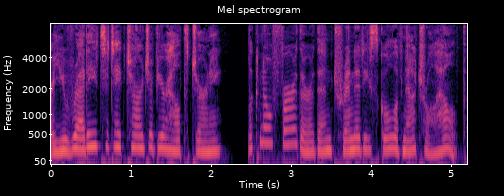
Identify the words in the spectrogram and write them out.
Are you ready to take charge of your health journey? Look no further than Trinity School of Natural Health.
